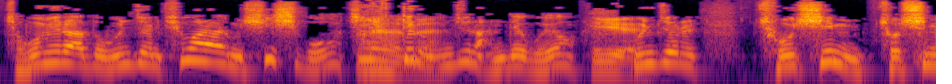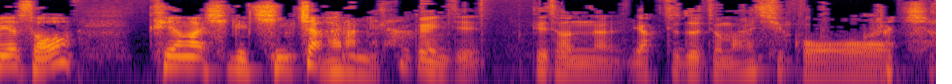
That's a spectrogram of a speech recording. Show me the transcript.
조금이라도 운전이 피곤하면 쉬시고 절대로 네네. 운전 안 되고요. 예. 운전을 조심 조심해서 귀향하시길 진짜 바랍니다. 그러니까 이제 그 전날 약주도 좀 하시고 그렇죠.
